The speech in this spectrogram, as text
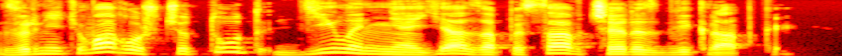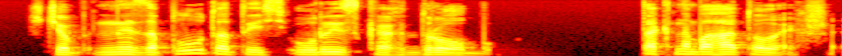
Зверніть увагу, що тут ділення я записав через дві крапки, щоб не заплутатись у рисках дробу. Так набагато легше.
